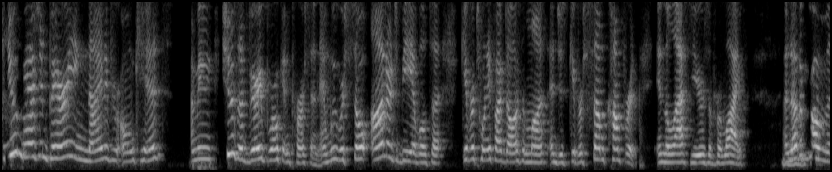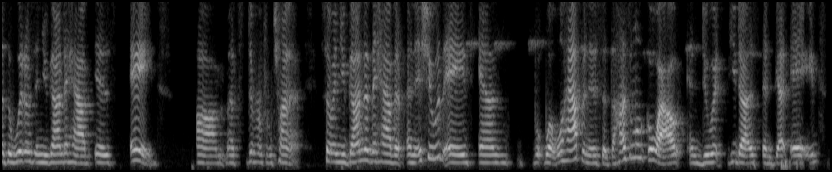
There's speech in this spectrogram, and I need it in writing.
Can you imagine burying nine of your own kids? I mean, she was a very broken person, and we were so honored to be able to give her $25 a month and just give her some comfort in the last years of her life. Another mm-hmm. problem that the widows in Uganda have is AIDS. Um, that's different from China. So in Uganda, they have an issue with AIDS, and what will happen is that the husband will go out and do what he does and get AIDS,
